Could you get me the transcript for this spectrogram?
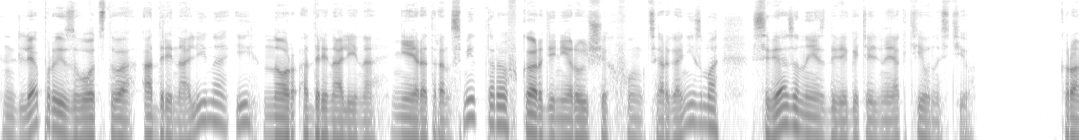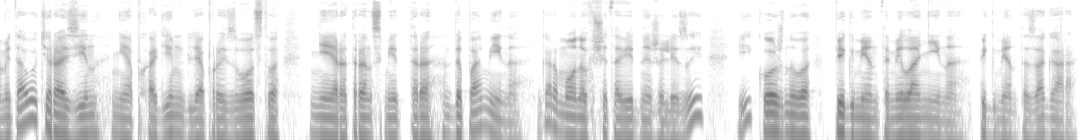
для производства адреналина и норадреналина, нейротрансмиттеров, координирующих функции организма, связанные с двигательной активностью. Кроме того, тирозин необходим для производства нейротрансмиттера допамина, гормонов щитовидной железы и кожного пигмента меланина, пигмента загара.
